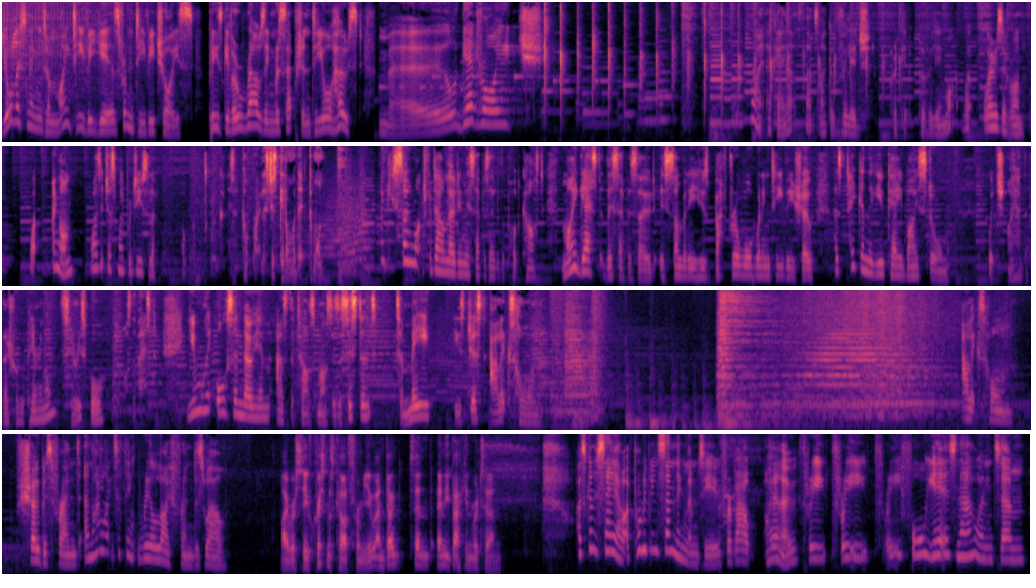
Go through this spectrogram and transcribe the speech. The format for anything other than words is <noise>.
You're listening to My TV Years from TV Choice. Please give a rousing reception to your host, Mel Giedroyc. Right, okay, that's that's like a village cricket pavilion. What? Where, where is everyone? What? Hang on. Why is it just my producer? Oh, goodness! Come, right, let's just get on with it. Come on. Thank you so much for downloading this episode of the podcast. My guest this episode is somebody whose BAFTA award winning TV show has taken the UK by storm, which I had the pleasure of appearing on, Series 4. It was the best. You might also know him as the Taskmaster's assistant. To me, he's just Alex Horne. Alex Horne, showbiz friend, and I like to think real life friend as well. I receive Christmas cards from you and don't send any back in return. I was going to say, Al, I've probably been sending them to you for about I don't know three, three, three, four years now, and um,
